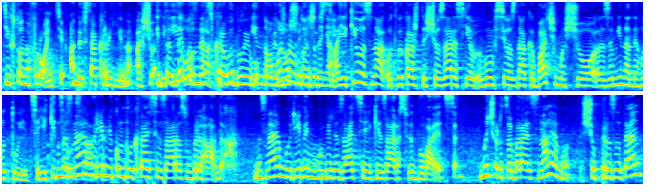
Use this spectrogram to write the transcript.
ті, хто на фронті, а не вся країна. А що і це дико ознаки? несправедливо Інна, по а можна відношенню до всіх. А які ознаки? От ви кажете, що зараз є. Ми всі ознаки бачимо, що е, заміна не готується. Які це Ми знаємо рівні комплектації зараз в бригадах. Ми знаємо рівень мобілізації, який зараз відбувається. Ми, чорт забирай, знаємо, що президент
